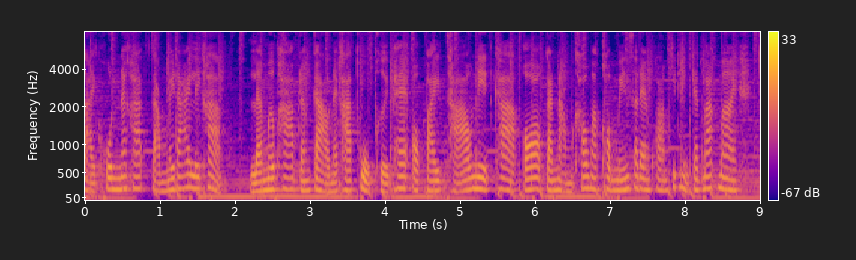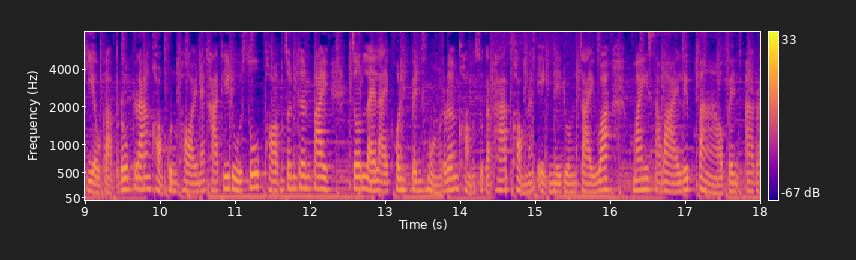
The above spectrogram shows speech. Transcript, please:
หลายคนนะคะจำไม่ได้เลยค่ะ และเมื่อภาพดังกล่าวนะคะ ถูกเผยแพร่ออกไปชาวเน็ตค่ะ ก็กระหน่ำเข้ามาคอมเมนต์แสดงความคิดเห็นกันมากมาย เกี่ยวกับรูปร่างของคุณพลอยนะคะ ที่ดูสู้ผอมจนเกินไป จนหลาย ๆ คนเป็นห่วงเรื่องของสุขภาพของนางเอกในดวงใจว่า ไม่สบายหรือเปล่าเป็นอะไร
